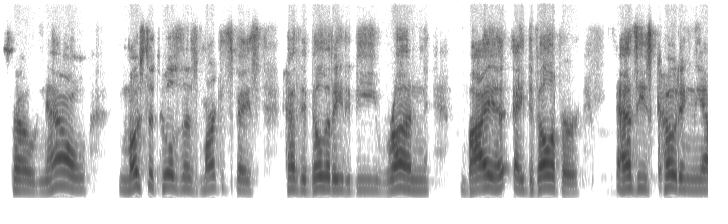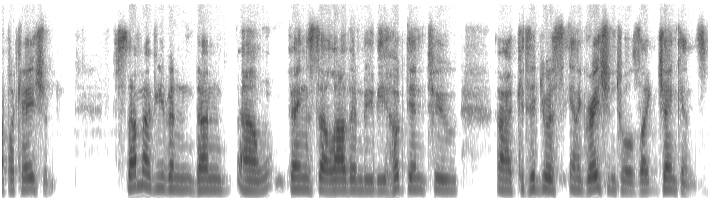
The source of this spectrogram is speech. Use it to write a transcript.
So now most of the tools in this market space have the ability to be run by a, a developer as he's coding the application. Some have even done uh, things to allow them to be hooked into uh, continuous integration tools like Jenkins.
